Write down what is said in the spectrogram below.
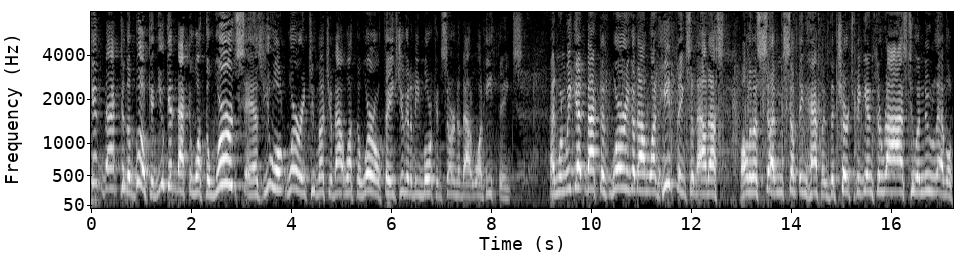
get back to the book and you get back to what the Word says, you won't worry too much about what the world thinks. You're going to be more concerned about what He thinks. And when we get back to worrying about what He thinks about us, all of a sudden something happens. The church begins to rise to a new level.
